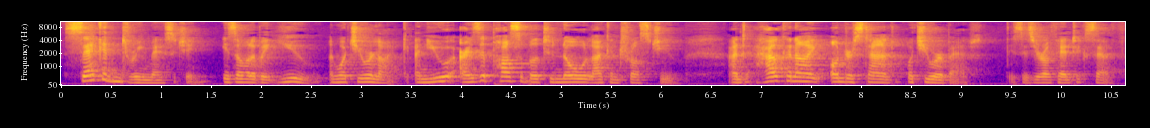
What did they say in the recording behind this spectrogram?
Secondary messaging is all about you and what you're like. And you are, is it possible to know, like, and trust you? And how can I understand what you're about? This is your authentic self.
